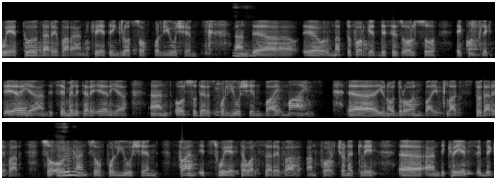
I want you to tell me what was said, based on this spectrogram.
way to the river and creating lots of pollution. Mm-hmm. And uh, uh, not to forget, this is also a conflict area and it's a military area, and also there is pollution by mines uh, you know, drawn by floods to the river. So all mm. kinds of pollution find its way towards the river, unfortunately, uh, and it creates a big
